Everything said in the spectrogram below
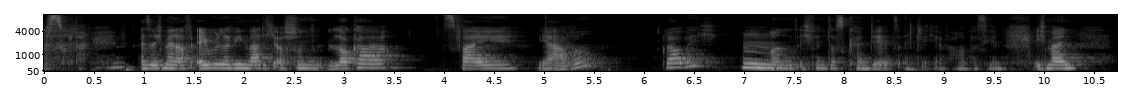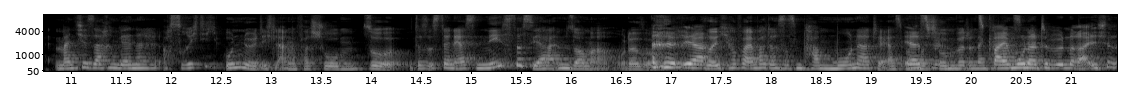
das ist so lange hin. Also ich meine, auf Avril Lavigne warte ich auch schon locker zwei Jahre, glaube ich. Hm. Und ich finde, das könnte jetzt endlich einfach mal passieren. Ich meine, manche Sachen werden dann halt auch so richtig unnötig lange verschoben. So, das ist dann erst nächstes Jahr im Sommer oder so. ja. Also ich hoffe einfach, dass es ein paar Monate erstmal erst verschoben wird und dann zwei Monate ja, würden reichen.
